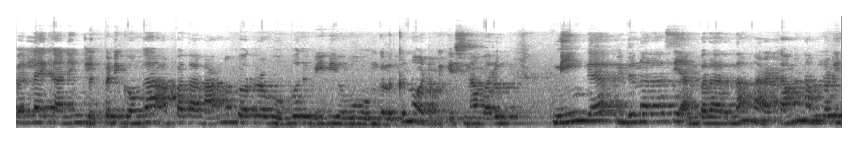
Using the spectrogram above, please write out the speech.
பெல் ஐக்கானையும் கிளிக் பண்ணிக்கோங்க. அப்போ தான் நாங்கள் போடுற ஒவ்வொரு வீடியோவும் உங்களுக்கு நோட்டிஃபிகேஷனாக வரும். நீங்கள் மிதுனராசி அன்பராக இருந்தால் மறக்காமல் நம்மளுடைய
